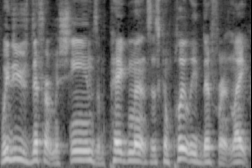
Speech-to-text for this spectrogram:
We use different machines and pigments. It's completely different. Like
